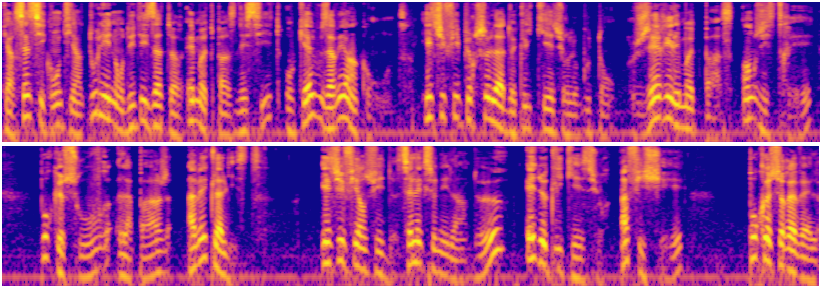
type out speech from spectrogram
car celle-ci contient tous les noms d'utilisateurs et mots de passe des sites auxquels vous avez un compte. Il suffit pour cela de cliquer sur le bouton Gérer les mots de passe enregistrés pour que s'ouvre la page avec la liste. Il suffit ensuite de sélectionner l'un d'eux et de cliquer sur Afficher pour que se révèle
